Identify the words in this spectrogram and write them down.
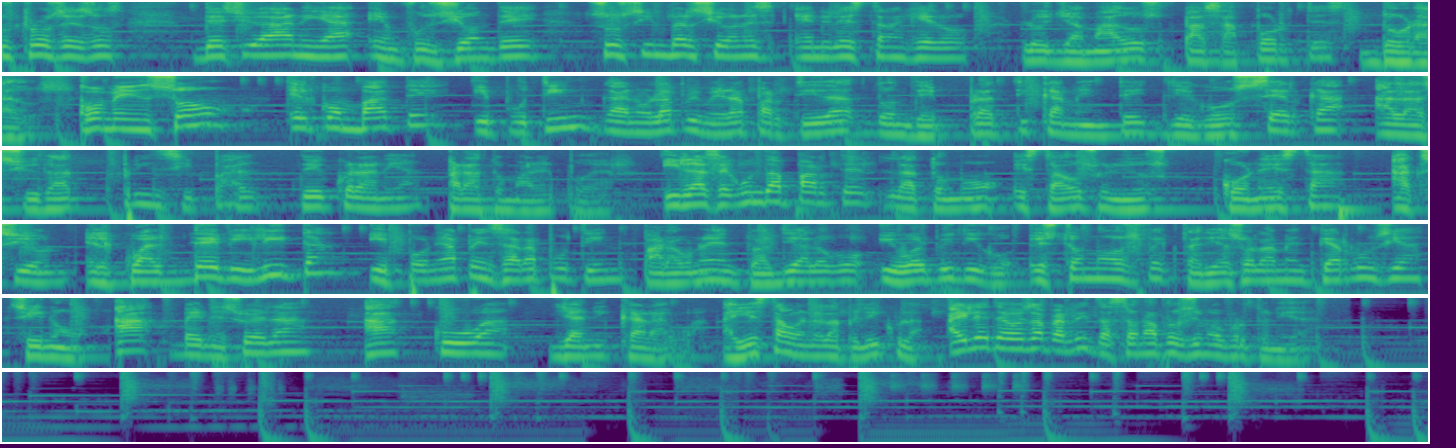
procesos de ciudadanía en función de sus inversiones en el extranjero, los llamados pasaportes dorados. Comenzó el combate y Putin ganó la primera partida donde prácticamente llegó cerca a la ciudad principal de Ucrania para tomar el poder. Y la segunda parte la tomó Estados Unidos con esta acción, el cual debilita y pone a pensar a Putin para un eventual diálogo. Y vuelvo y digo, esto no afectaría solamente a Rusia, sino a Venezuela, a Cuba y a Nicaragua. Ahí está buena la película. Ahí les dejo esa perlita. Hasta una próxima oportunidad.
